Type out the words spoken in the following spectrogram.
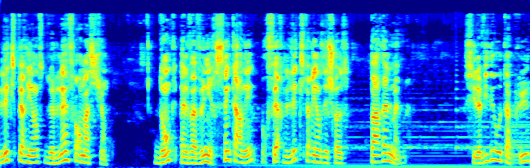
l'expérience de l'information. Donc, elle va venir s'incarner pour faire l'expérience des choses par elle-même. Si la vidéo t'a plu,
